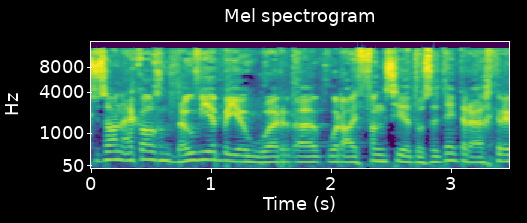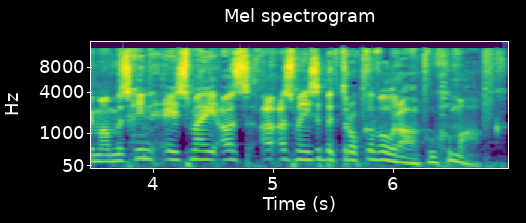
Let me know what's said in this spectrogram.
Susan, ek wil nou weer by jou hoor uh, oor daai funksie het ons dit net reg kry, maar miskien is my as as mense betrokke wil raak, hoe gemaak?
